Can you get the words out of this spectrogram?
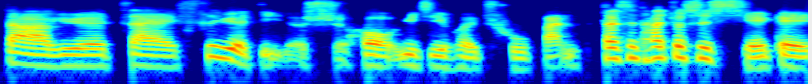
大约在四月底的时候预计会出版。但是它就是写给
